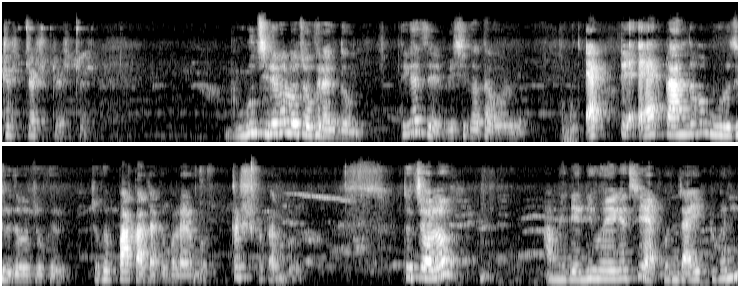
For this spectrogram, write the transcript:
ঠেস ঠেস ঠেস ঠেস। ভুরু ছিঁড়ে ফেলব চোখের একদম, ঠিক আছে? বেশি কথা বললে এক এক টান দেবো ভুরু ছিঁড়ে দেবো চোখের চোখের পাতা যাকে বলে এরকম টস টান দেবো। তো চলো, আমি রেডি হয়ে গেছি, এখন যাই একটুখানি।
